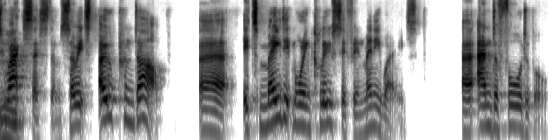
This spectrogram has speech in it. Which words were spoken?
to mm. access them. So it's opened up, uh, it's made it more inclusive in many ways uh, and affordable.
